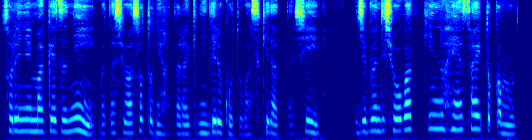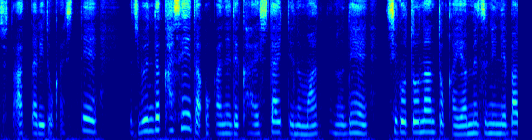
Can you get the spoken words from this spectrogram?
それに負けずに私は外に働きに出ることが好きだったし自分で奨学金の返済とかもちょっとあったりとかして自分で稼いだお金で返したいっていうのもあったので仕事をなんとか辞めずに粘っ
